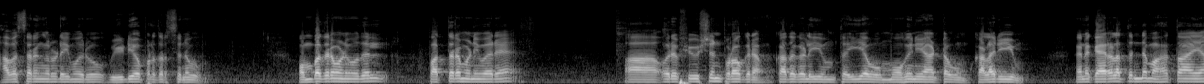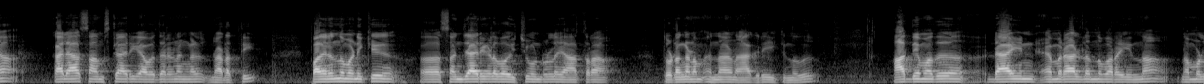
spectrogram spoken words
അവസരങ്ങളുടെയും ഒരു വീഡിയോ പ്രദർശനവും ഒമ്പതര മണി മുതൽ പത്തര മണി വരെ ഒരു ഫ്യൂഷൻ പ്രോഗ്രാം കഥകളിയും തെയ്യവും മോഹിനിയാട്ടവും കളരിയും അങ്ങനെ കേരളത്തിന്റെ മഹത്തായ കലാ സാംസ്കാരിക അവതരണങ്ങൾ നടത്തി പതിനൊന്ന് മണിക്ക് സഞ്ചാരികളെ വഹിച്ചുകൊണ്ടുള്ള യാത്ര തുടങ്ങണം എന്നാണ് ആഗ്രഹിക്കുന്നത്. ആദ്യം അത് ഡൈൻ എമറാൾഡ് എന്ന് പറയുന്ന നമ്മൾ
